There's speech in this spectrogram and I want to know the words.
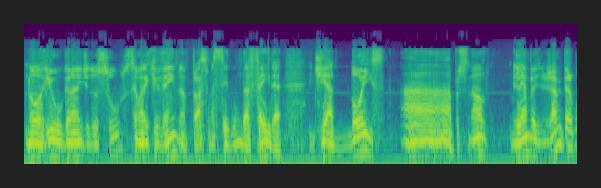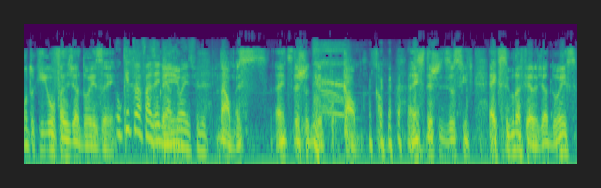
no Rio Grande do Sul, semana que vem, na próxima segunda-feira, dia 2. Ah, por sinal, me lembra, já me pergunto o que eu vou fazer dia 2 aí. O que tu vai fazer dia 2, Felipe? Não, mas antes deixa eu dizer, calma, calma. Antes deixa eu dizer o seguinte, é que segunda-feira, dia 2,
